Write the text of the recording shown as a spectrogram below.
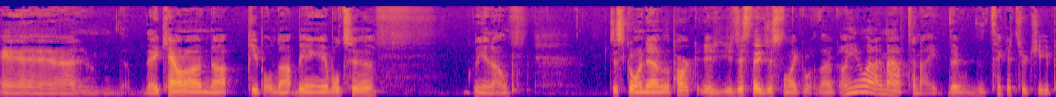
and they count on not people not being able to, you know, just going down to the park. You just they just like, oh, you know what? I'm out tonight. The, the tickets are cheap.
